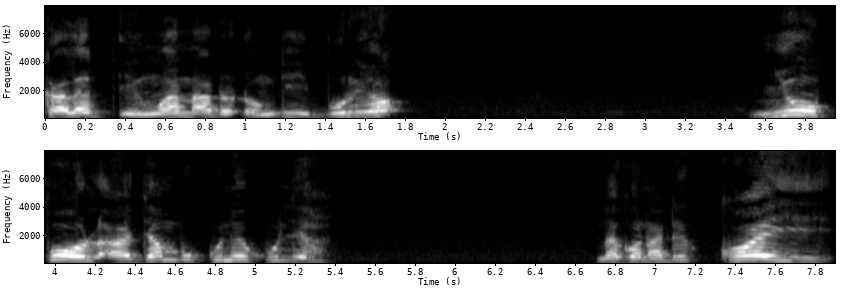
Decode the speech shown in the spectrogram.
kalet i ŋwan a do'doŋgi i buryo nyu paul a jambu kune kulya nagon adi koi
